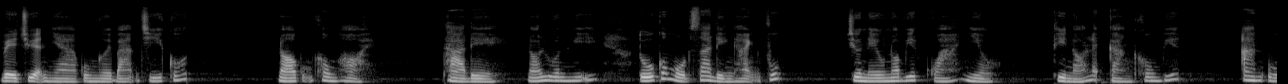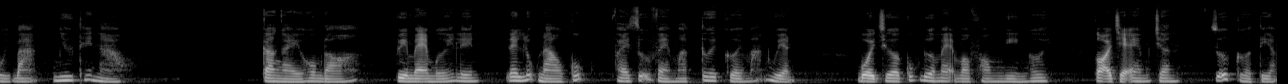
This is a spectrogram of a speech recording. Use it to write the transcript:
về chuyện nhà của người bạn trí cốt. Nó cũng không hỏi, thà để nó luôn nghĩ Tú có một gia đình hạnh phúc. Chứ nếu nó biết quá nhiều, thì nó lại càng không biết an ủi bạn như thế nào. Cả ngày hôm đó, vì mẹ mới lên nên lúc nào Cúc phải giữ vẻ mặt tươi cười mãn nguyện. Buổi trưa Cúc đưa mẹ vào phòng nghỉ ngơi, gọi trẻ em chân, giữ cửa tiệm.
